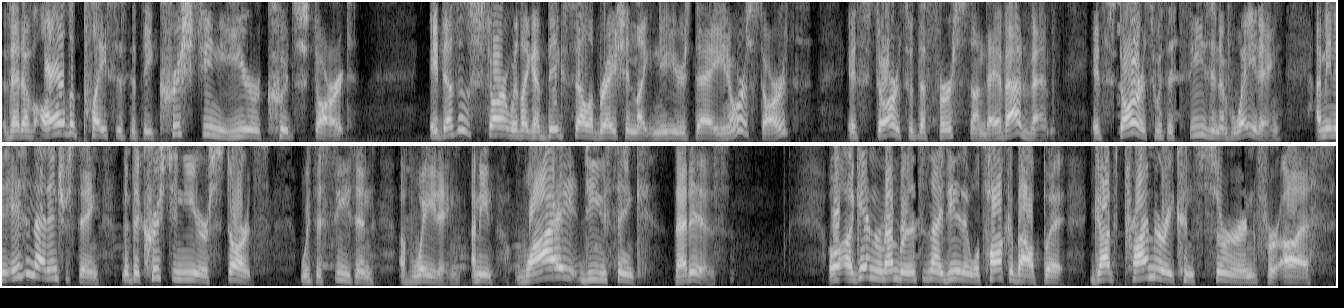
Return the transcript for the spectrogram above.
that of all the places that the Christian year could start, it doesn't start with like a big celebration like New Year's Day. You know where it starts? It starts with the first Sunday of Advent. It starts with a season of waiting. I mean, isn't that interesting that the Christian year starts with a season of waiting? I mean, why do you think that is? Well, again, remember, this is an idea that we'll talk about, but God's primary concern for us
